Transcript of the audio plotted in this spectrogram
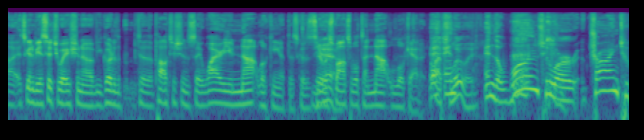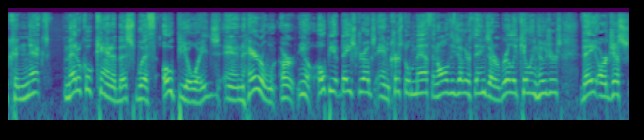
Uh, it's going to be a situation of you go to the to the politician and say, "Why are you not looking at this? Because it's Yeah. irresponsible to not look at it." Oh, And- absolutely. And, the ones who are trying to connect medical cannabis with opioids and heroin or you know opiate based drugs and crystal meth and all these other things that are really killing Hoosiers, they are just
